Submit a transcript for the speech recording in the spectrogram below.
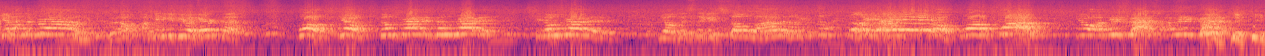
Get on the ground! No, I'm gonna give you a haircut. Whoa, yo, don't grab it, don't grab it! Don't grab it! Yo, this thing is so loud. Wait, wait, yo, whoa, whoa! Yo, I'm gonna crash, I'm gonna crash!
